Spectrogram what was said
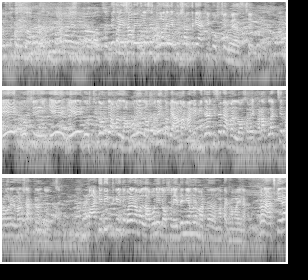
গোষ্ঠীদ্বন্দ্ব আপনারা কি বাড়তি সুবিধা পাচ্ছেন? দেখুন এসব এগুলো সে দু হাজার একুশ সাল থেকে একই কোশ্চেন হয়ে আসছে। এ গোষ্ঠী এ এ গোষ্ঠীদ্বন্দ্বে আমার লাভ নেই লস নেই তবে আমি বিধায়ক হিসেবে আমার লস আমি খারাপ লাগছে ভাঙনের মানুষ আক্রান্ত হচ্ছে। পার্টি দিক থেকে যদি বলেন আমার লাভ নেই লস নেই এদের নিয়ে আমরা মাথা মাথা ঘামাই না। কারণ আজকে এরা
